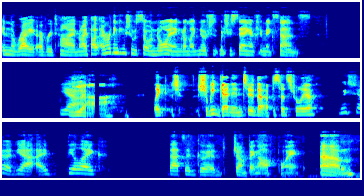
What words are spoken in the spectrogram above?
in the right every time, and I thought I remember thinking she was so annoying, but I'm like, no, she's, what she's saying actually makes sense. Yeah. Yeah. Like, sh- should we get into the episodes, Julia? We should. Yeah. I feel like that's a good jumping off point. Um,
